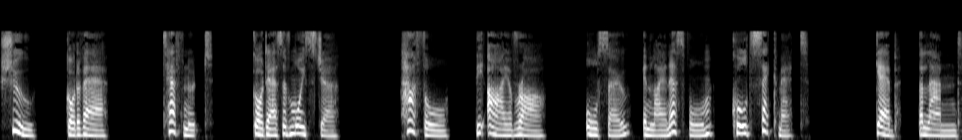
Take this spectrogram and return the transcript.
Shu, god of air. Tefnut, goddess of moisture. Hathor, the eye of Ra, also, in lioness form, called Sekhmet. Geb, the land.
